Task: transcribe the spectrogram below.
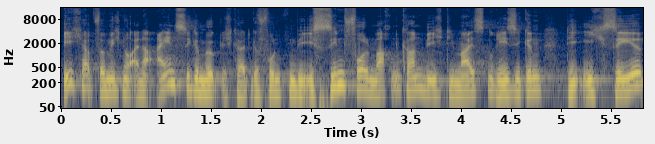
Ich habe für mich nur eine einzige Möglichkeit gefunden, wie ich es sinnvoll machen kann, wie ich die meisten Risiken, die ich sehe,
